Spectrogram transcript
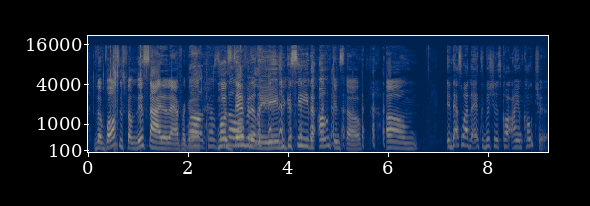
The boss is from this side of Africa. Well, 'cause, you Most know, definitely. As you can see, the ankh and stuff. Um, and that's why the exhibition is called I Am Culture.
